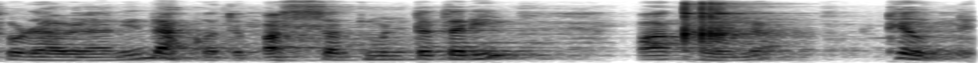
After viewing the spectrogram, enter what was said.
थोड्या वेळाने दाखवते. पाच सात मिनटं तरी पाक व्हायला ठेवते.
